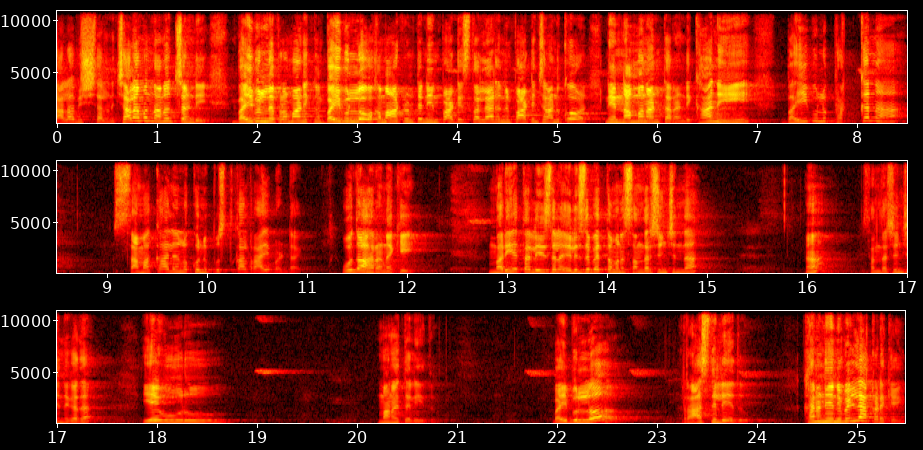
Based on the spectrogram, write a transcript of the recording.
చాలా విషయాలను చాలామంది అనొచ్చండి. బైబిల్ని ప్రమాణికం బైబిల్లో ఒక మాట ఉంటే నేను పాటిస్తాను లేదా నేను పాటించాను అనుకో నేను నమ్మను అంటారండి. కానీ బైబిల్ ప్రక్కన సమకాలంలో కొన్ని పుస్తకాలు రాయబడ్డాయి. ఉదాహరణకి మరియ తల్లి ఇజల ఎలిజబెత్ అమ్మని సందర్శించిందా? సందర్శించింది కదా? ఏ ఊరు? మనకు తెలియదు బైబిల్లో రాసి లేదు. కానీ నేను వెళ్ళి అక్కడికి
